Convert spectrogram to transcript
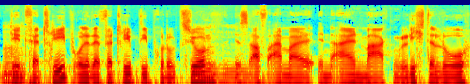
mhm. den Vertrieb oder der Vertrieb die Produktion, mhm. ist auf einmal in allen Marken lichterloh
